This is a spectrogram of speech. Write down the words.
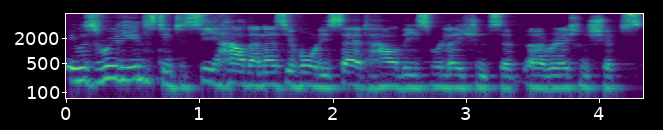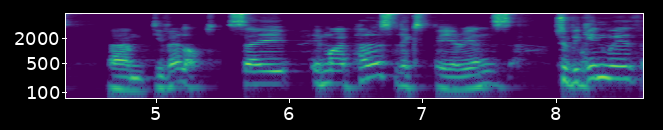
it was really interesting to see how then, as you've already said, how these relationship, uh, relationships um, developed. So, in my personal experience, to begin with,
